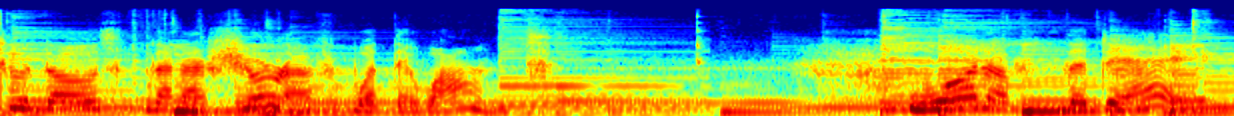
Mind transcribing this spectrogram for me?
to those that are sure of what they want. Word of the day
